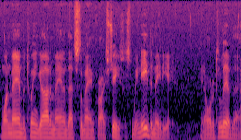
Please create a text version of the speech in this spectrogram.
one man between God and man, and that's the man Christ Jesus. We need the mediator in order to live that.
